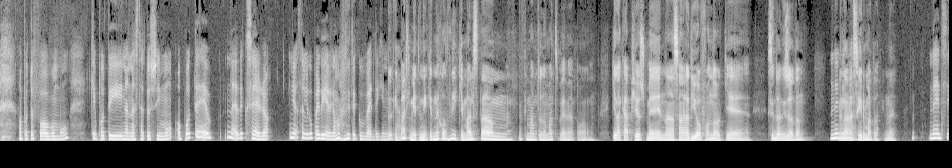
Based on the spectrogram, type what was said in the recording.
από το φόβο μου και από την αναστάτωσή μου. Οπότε, ναι, δεν ξέρω. Νιώθω λίγο περίεργα με αυτή την κουβέντα γενικά. Υπάρχει μια ταινία και την έχω δει και μάλιστα δεν θυμάμαι το όνομά της βέβαια. Και ήταν κάποιος με ένα σαν ραδιόφωνο και συντονιζόταν. Ναι, με ναι, ένα ναι. ασύρματο. Ναι. Ναι, έτσι,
